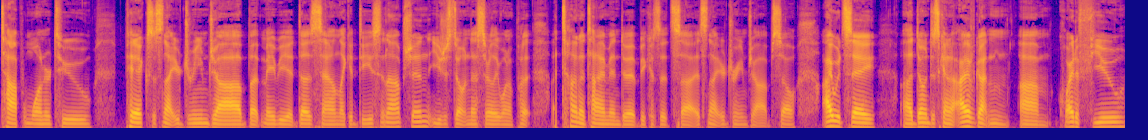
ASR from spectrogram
top one or two picks. It's not your dream job, but maybe it does sound like a decent option. You just don't necessarily want to put a ton of time into it because it's uh, it's not your dream job. So I would say uh, don't discount it. I have gotten um, quite a few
